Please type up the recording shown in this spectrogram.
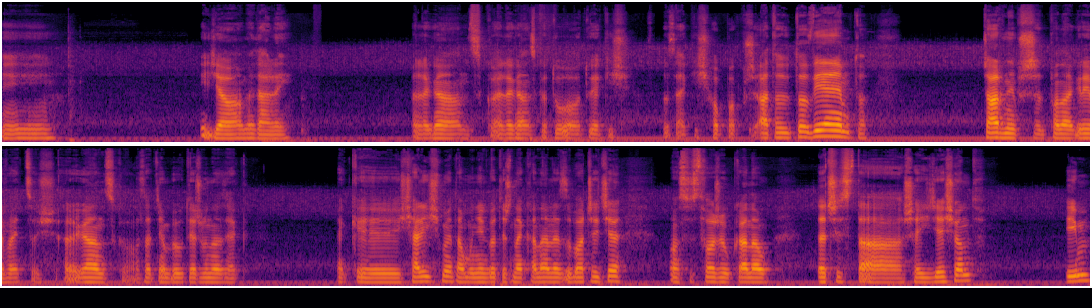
i, i działamy dalej. Elegancko, elegancko. Tu, o, tu jakiś, to za jakiś chłopak przy... A to, to wiem, to czarny przyszedł ponagrywać coś elegancko. Ostatnio był też u nas jak, jak yy, sialiśmy, tam u niego też na kanale zobaczycie. On sobie stworzył kanał T360 Team.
